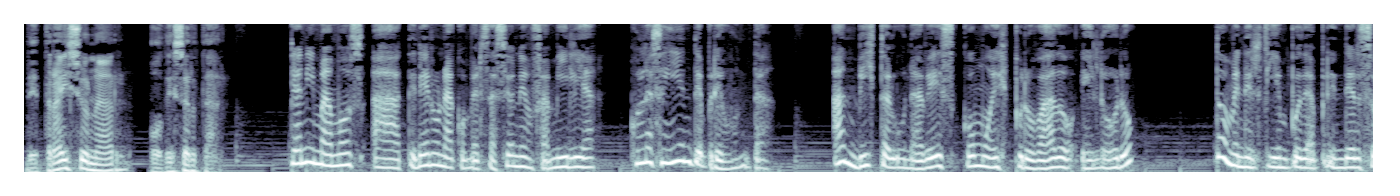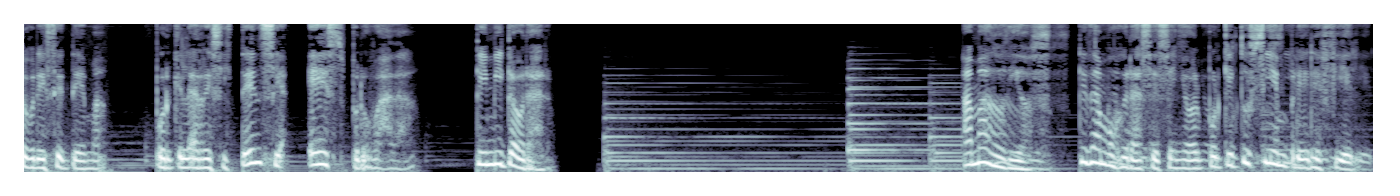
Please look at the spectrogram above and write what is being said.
de traicionar o desertar. Te animamos a tener una conversación en familia con la siguiente pregunta. ¿Han visto alguna vez cómo es probado el oro? Tomen el tiempo de aprender sobre ese tema, porque la resistencia es probada. Te invito a orar. Amado Dios, te damos gracias Señor, porque tú siempre eres fiel.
